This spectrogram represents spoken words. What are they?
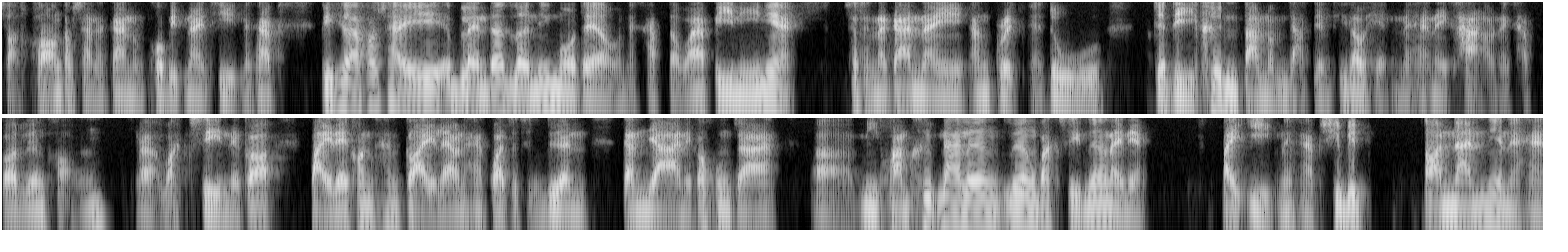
สอดคล้องกับสถานการณ์ของโควิด -19 นะครับปีที่แล้วเขาใช้ blended learning model นะครับแต่ว่าปีนี้เนี่ยสถานการณ์ในอังกฤษดูจะดีขึ้นตามลำดับอย่างที่เราเห็นนะฮะในข่าวนะครับ ก็เรื่องของวัคซีนเนี่ยก็ไปได้ค่อนข้างไกลแล้วนะฮะกว่าจะถึงเดือนกันยาเนี่ยก็คงจะมีความคืบหน้าเรื่องเรื่องวัคซีนเรื่องอะไรเนี่ยไปอีกนะครับ ชีวิตตอนนั้นเนี่ยนะฮะ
